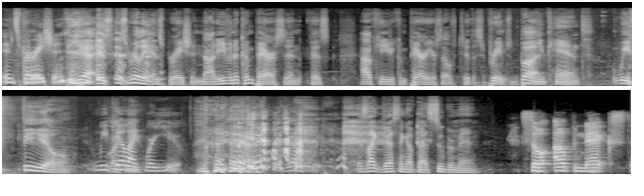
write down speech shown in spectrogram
Inspiration. Yeah, it's it's really inspiration, not even a comparison, because how can you compare yourself to the Supremes? But you can't. we feel We Like feel like we're you. exactly. It's like dressing up as Superman. So up next,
